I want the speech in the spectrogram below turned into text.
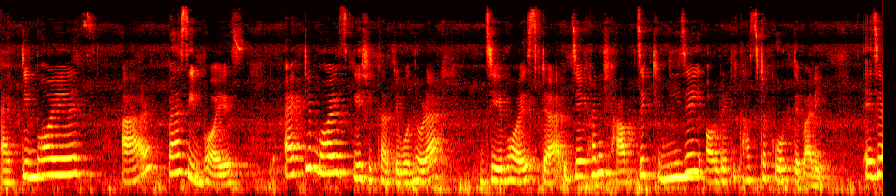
অ্যাক্টিভ ভয়েস আর প্যাসিভ ভয়েস। অ্যাক্টিভ ভয়েস কি শিক্ষার্থী বন্ধুরা? যে ভয়েসটা যেখানে সাবজেক্ট নিজেই অলরেডি কাজটা করতে পারে। এই যে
